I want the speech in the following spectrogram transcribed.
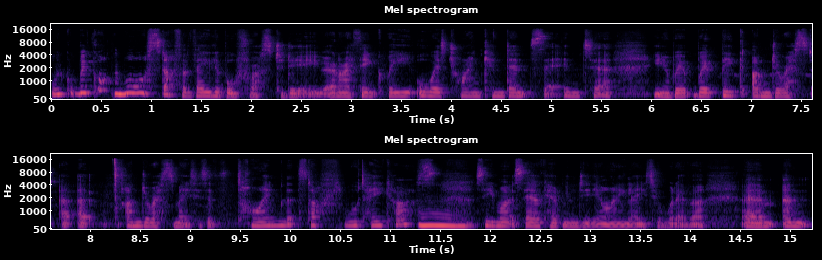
we've got, we've got more stuff available for us to do and i think we always try and condense it into you know we're, we're big underest, uh, uh, underestimators of the time that stuff will take us so you might say okay i'm going to do the ironing later or whatever um, and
